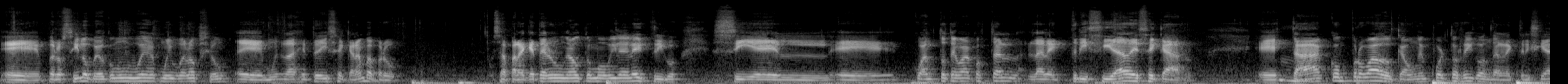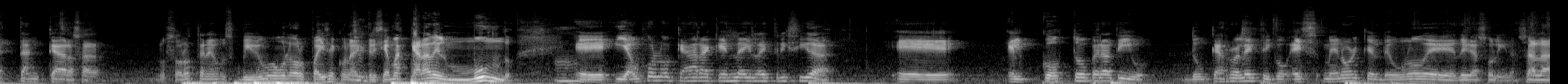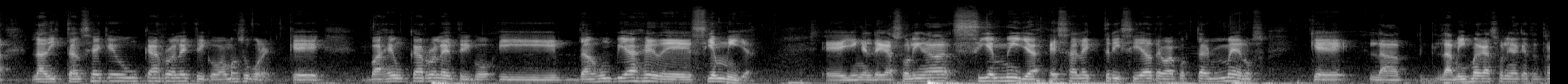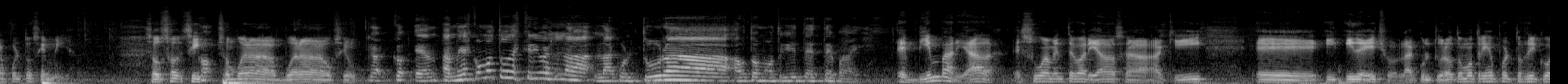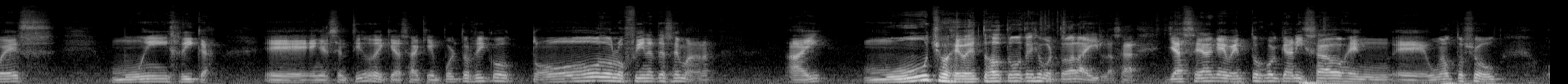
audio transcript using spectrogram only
Eh, pero sí lo veo como muy buena, muy buena opción. Eh, la gente dice, caramba, pero, o sea, ¿para qué tener un automóvil eléctrico si el, eh, cuánto te va a costar la electricidad de ese carro? Está comprobado que aún en Puerto Rico, donde la electricidad es tan cara, o sea, nosotros tenemos, vivimos en uno de los países con la electricidad más cara del mundo. Eh, y aún con lo cara que es la electricidad, eh, el costo operativo de un carro eléctrico es menor que el de uno de, gasolina. O sea, la, la, distancia que un carro eléctrico, vamos a suponer, que baje un carro eléctrico y das un viaje de 100 millas. Eh, y en el de gasolina 100 millas, esa electricidad te va a costar menos que la, misma gasolina que te transportó 100 millas. sí, son buena, buena opción. Eh, Andrés, ¿cómo tú describes la, cultura automotriz de este país? Es bien variada, es sumamente variada. O sea, aquí, eh, y, de hecho, la cultura automotriz en Puerto Rico es muy rica. Eh, en el sentido de que o sea, aquí en Puerto Rico todos los fines de semana hay muchos eventos automotrices por toda la isla. O sea, ya sean eventos organizados en eh, un auto show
